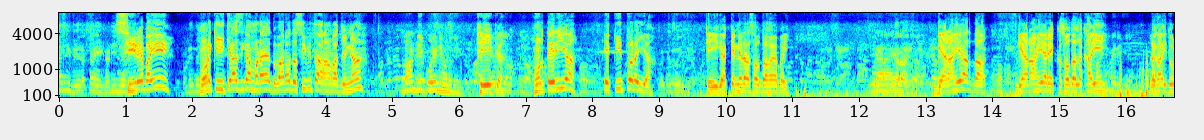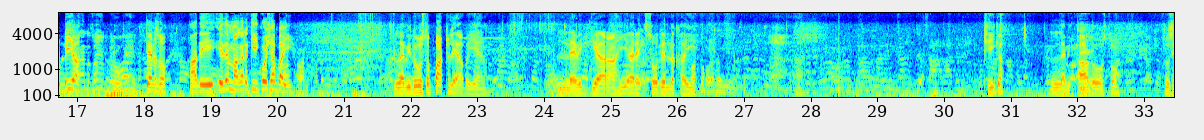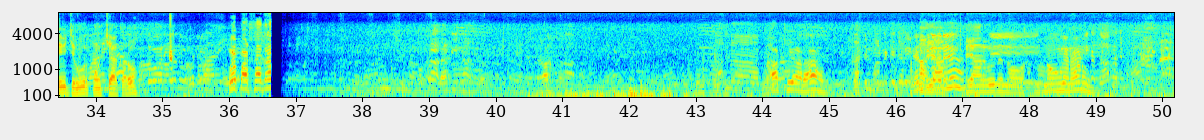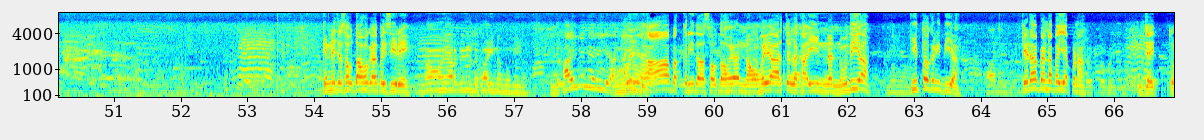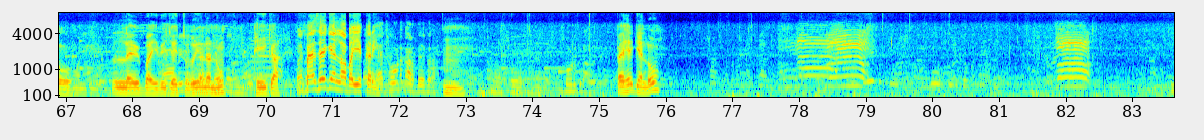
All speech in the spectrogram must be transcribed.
ਜਾਂਦੀ ਫੇਰ ਘਰੇ ਖੜੀ ਆ। ਸੀਰੇ ਬਾਈ ਹੁਣ ਕੀ ਕਿਹਾ ਸੀਗਾ? ਮੜਾ ਜਿਹਾ ਦੁਬਾਰਾ ਦੱਸੀ ਵੀ ਧਾਰਾਂ ਵੱਜ ਗਈਆਂ ਬਰਾਂਡੀ ਕੋਈ ਨਹੀਂ ਹੁਣ ਦੀ। ਠੀਕ ਆ। ਹੁਣ ਤੇਰੀ ਆ? ਇਹ ਕੀ ਤੋਂ ਲਈ ਆ? ਠੀਕ ਆ ਕਿੰਨੇ ਦਾ ਸੌਦਾ ਹੋਇਆ ਬਾਈ? 11000 11000 ਦਾ? 11100 ਦਾ ਲਿਖਾਈ। ਹੈ ਲਿਖਾਈ ਤੁਹਾਡੀ ਆ? 300 ਹੀ ਉੱਤੇ ਹੋ ਗਈ 300 ਹਾਂ ਤੇ ਇਹਦੇ ਮਗਰ ਕੀ ਕੁਛ ਆ ਬਾਈ? ਲੈ ਵੀ ਦੋਸਤੋ ਪੱਠ ਲਿਆ ਬਈ ਇਹਨੂੰ। ਲੈ ਵੀ 11100 ਤੇ ਲਿਖਾਈ ਤੋਂ ਵੱਧ ਜਾਂਦੀ ਹੈ ਠੀਕ ਆ? ਲੈ ਵੀ ਆ। ਦੋਸਤੋ ਤੁਸੀਂ ਵੀ ਜਰੂਰ ਪਹੁੰਚਿਆ ਕਰੋ। ਓਏ ਪੱਟ ਸਾਦਰਾ 8000 ਆ। ਮੰਨ ਕੇ ਚੱਲੀ ਹਜ਼ਾਰ ਹੋ ਤੇ 9 9 ਦੇਣਾ ਉਹਨੂੰ। ਕਿੰਨੇ ਚ ਸੌਦਾ ਹੋ ਗਿਆ ਬਈ ਸੀਰੇ? 9000 ਰੁਪਏ ਦੀ ਲਿਖਾਈ ਨੰਨੂ ਦੀ ਆ। ਲਿਖਾਈ ਵੀ ਮੇਰੀ ਆ ਨਹੀਂ ਆ ਬੱਕਰੀ ਦਾ ਸੌਦਾ ਹੋਇਆ 9000 ਚ ਲਿਖਾਈ ਨੰਨੂ ਦੀ ਆ। ਕੀ ਤੋਂ ਖਰੀਦੀ ਆ? ਆ ਬਾਈ ਕਿਹੜਾ ਪਿੰਡ ਆ ਬਾਈ ਆਪਣਾ? ਜੈਤੋ ਲੈ ਬਾਈ ਵੀ ਜੈਤੋ ਤੋਂ ਹੀ ਆ ਨੰਨੂ। ਠੀਕ ਆ। ਪੈਸੇ ਗਿਣ ਲਾ ਬਾਈ ਇੱਕ ਵਾਰੀ। ਛੋੜ ਕਰਦੇ ਫਿਰ। ਹੂੰ। ਛੋੜ ਕਰਾ ਪੈਸੇ ਗਿਣ ਲਓ।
